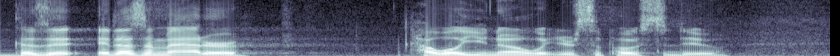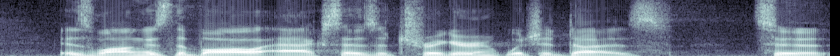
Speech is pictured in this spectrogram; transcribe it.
Because it, it doesn't matter how well you know what you're supposed to do. As long as the ball acts as a trigger, which it does, to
